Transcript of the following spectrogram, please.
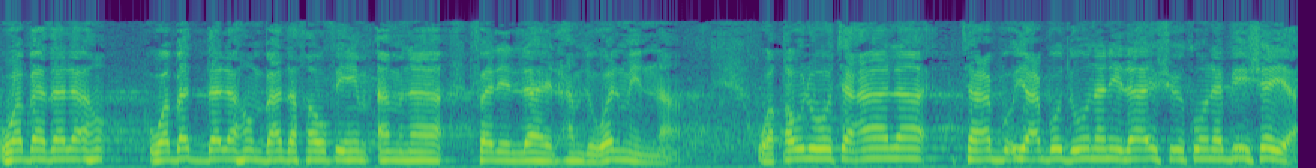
وبذلهم وبدلهم بعد خوفهم أمنا فلله الحمد والمنة. وقوله تعالى يعبدونني لا يشركون بي شيئا.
